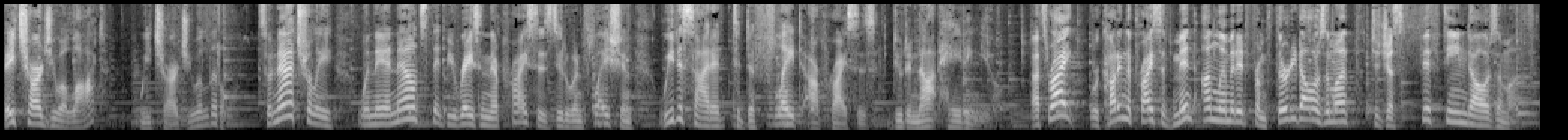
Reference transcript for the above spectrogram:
They charge you a lot, we charge you a little. So naturally, when they announced they'd be raising their prices due to inflation, we decided to deflate our prices due to not hating you. That's right. We're cutting the price of Mint Unlimited from $30 a month to just $15 a month.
